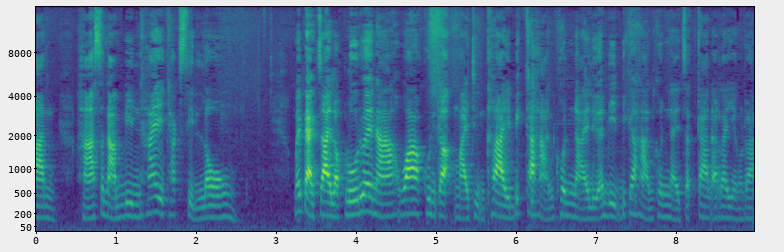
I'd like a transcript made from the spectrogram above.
าร หาสนามบินให้ทักษิณลง ไม่แปลกใจหรอกรู้ด้วยนะ ว่าคุณก็หมายถึงใครบิ๊กทหารคนไหน หรืออดีตบิ๊กทหารคนไหนจัดการอะไรอย่างไร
